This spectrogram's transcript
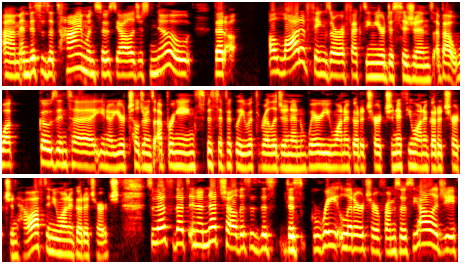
Um, and this is a time when sociologists note that a lot of things are affecting your decisions about what goes into you know your children's upbringing specifically with religion and where you want to go to church and if you want to go to church and how often you want to go to church. So that's that's in a nutshell this is this this great literature from sociology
